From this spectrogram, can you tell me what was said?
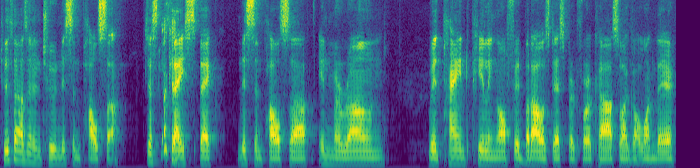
2002 Nissan Pulsar, just Okay. base spec Nissan Pulsar in maroon, with paint peeling off it, but I was desperate for a car, so I got one there.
